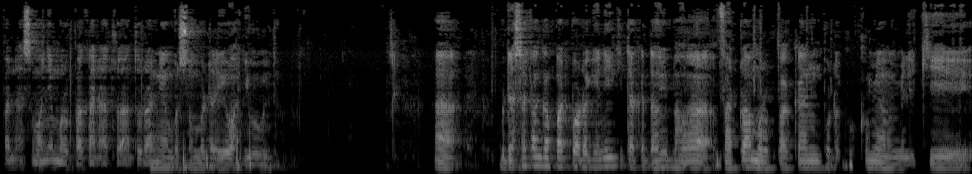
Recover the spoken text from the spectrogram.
apa semuanya merupakan aturan-aturan yang bersumber dari wahyu gitu. Uh, Berdasarkan keempat produk ini kita ketahui bahwa fatwa merupakan produk hukum yang memiliki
